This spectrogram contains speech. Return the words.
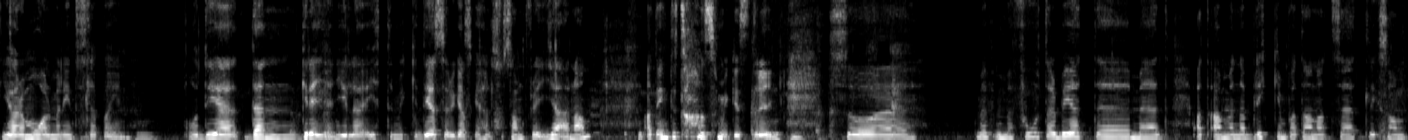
Göra mål men inte släppa in. Mm. Och det, den grejen gillar jag jättemycket. Dels är det ganska hälsosamt för hjärnan att inte ta så mycket stryk. Så eh, med, med fotarbete, med att använda blicken på ett annat sätt. Liksom,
